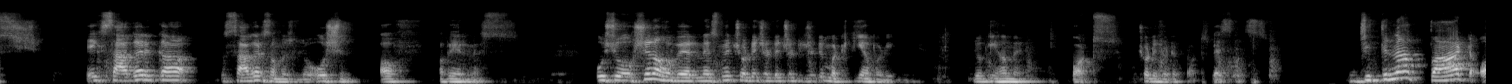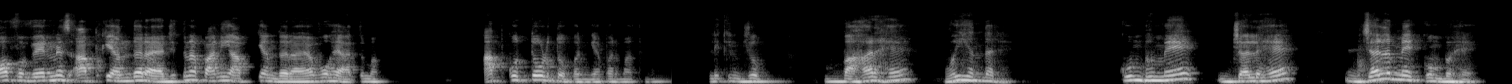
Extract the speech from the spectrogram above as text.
एक सागर का, सागर समझ लो ओशन ऑफ़ अवेयरनेस उस ओशन ऑफ़ अवेयरनेस में छोटे छोटे, छोटी छोटी मटकियाँ पड़ी हुई जो कि हम है पॉट्स छोटे छोटे पॉट्स वैसे जितना पार्ट ऑफ़ अवेयरनेस आपके अंदर आया, जितना पानी आपके अंदर आया, वो है आत्मा। आपको तोड़ तो बन गया परमात्मा। लेकिन जो बाहर है, वही अंदर है। कुंभ में जल है, जल में कुंभ है।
